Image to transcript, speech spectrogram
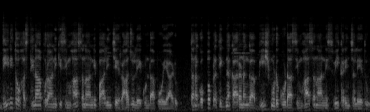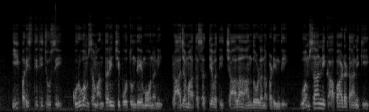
దీనితో హస్తినాపురానికి సింహాసనాన్ని పాలించే రాజు లేకుండా పోయాడు. తన గొప్ప ప్రతిజ్ఞ కారణంగా భీష్ముడు కూడా సింహాసనాన్ని స్వీకరించలేదు. ఈ పరిస్థితి చూసి కురువంశం అంతరించిపోతుందేమోనని రాజమాత సత్యవతి చాలా ఆందోళన పడింది. వంశాన్ని కాపాడటానికి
